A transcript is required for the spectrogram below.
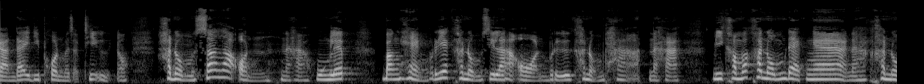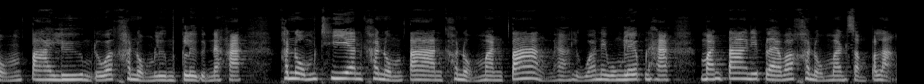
การได้อิทธิพลมาจากที่อื่นเนาะขนมซาลาอ่อนนะคะวงเล็บบางแห่งเรียกขนมศิลาอ่อน หรือขนมถาดนะคะ มีคำว่าขนมแดกงานะคะขนมตายลืมหรือว่าขนมลืมกลืนนะคะ ขนมเทียน ขนมตาล ขนมมันตั้งนะคะหรือว่าในวงเล็บนะคะมันตั้งนี่แปลว่าขนมมันสำปะหลัง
